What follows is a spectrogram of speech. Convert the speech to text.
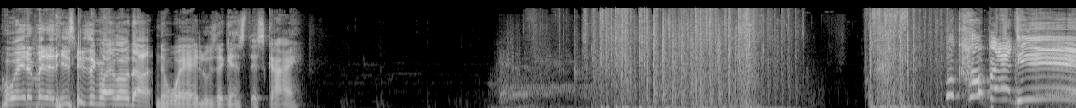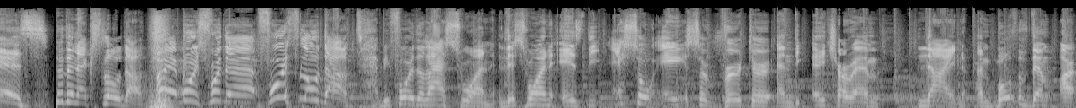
Wait a minute. He's using my loadout. No way I lose against this guy. Look how bad he is! To the next loadout. All right, boys, for the fourth loadout, before the last one, this one is the SOA Subverter and the HRM 9 and both of them are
